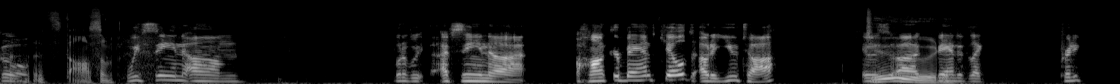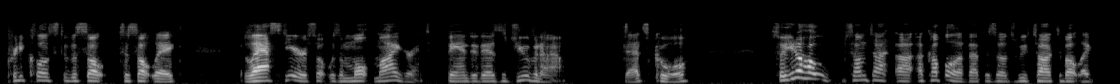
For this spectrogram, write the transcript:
cool. That's awesome. we've seen um what have we i've seen uh a honker band killed out of utah. It was uh, Dude. banded like pretty pretty close to the salt to salt lake. Last year so it was a molt migrant banded as a juvenile. That's cool so you know how sometimes uh, a couple of episodes we've talked about like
